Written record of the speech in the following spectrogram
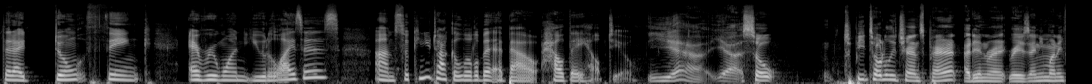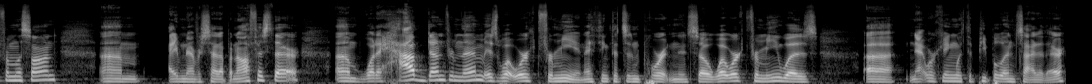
that I don't think everyone utilizes. Um, so can you talk a little bit about how they helped you? Yeah, yeah. So to be totally transparent, I didn't raise any money from Lassonde. Um, I've never set up an office there. Um, what I have done from them is what worked for me, and I think that's important. And so what worked for me was uh, networking with the people inside of there.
